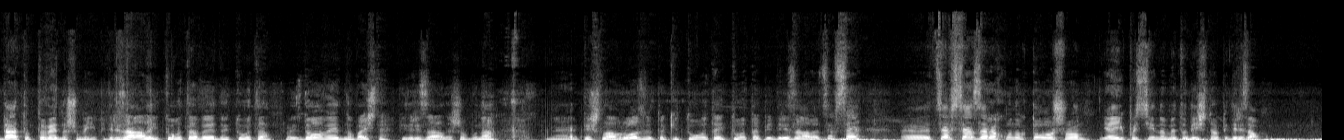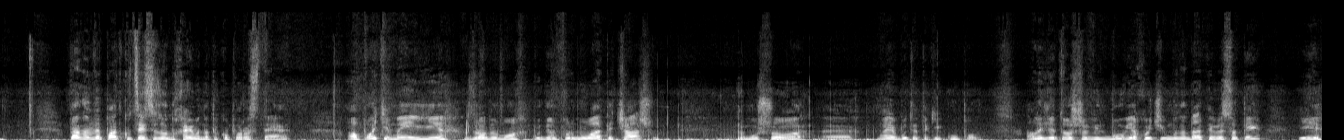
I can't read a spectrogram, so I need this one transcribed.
Да, тобто видно, що ми її підрізали, і тут видно, і тут, ось до видно, бачите, підрізали, щоб вона е, пішла в розвиток, і тут, і тут підрізали. Це все, е, це все за рахунок того, що я її постійно методично підрізав. В даному випадку цей сезон хай вона тако поросте, а потім ми її зробимо, будемо формувати чашу, тому що е, має бути такий купол. Але для того, щоб він був, я хочу йому надати висоти. І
